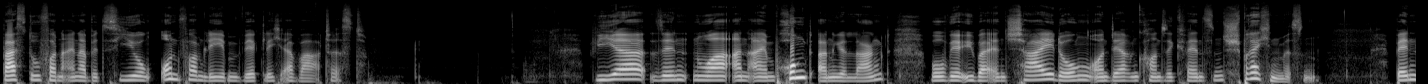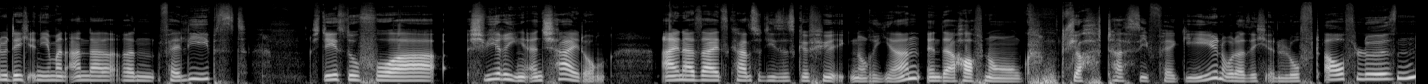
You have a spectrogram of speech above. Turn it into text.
was du von einer Beziehung und vom Leben wirklich erwartest. Wir sind nur an einem Punkt angelangt, wo wir über Entscheidungen und deren Konsequenzen sprechen müssen. Wenn du dich in jemand anderen verliebst, stehst du vor schwierigen Entscheidungen. Einerseits kannst du dieses Gefühl ignorieren, in der Hoffnung, ja, dass sie vergehen oder sich in Luft auflösen.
